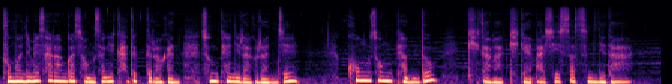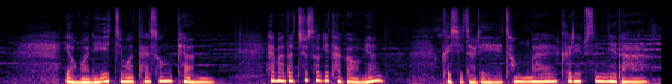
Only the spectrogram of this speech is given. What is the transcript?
부모님의 사랑과 정성이 가득 들어간 송편이라 그런지 콩송편도 기가 막히게 맛이 있었습니다. 영원히 잊지 못할 송편. 해마다 추석이 다가오면 그 시절이 정말 그립습니다.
